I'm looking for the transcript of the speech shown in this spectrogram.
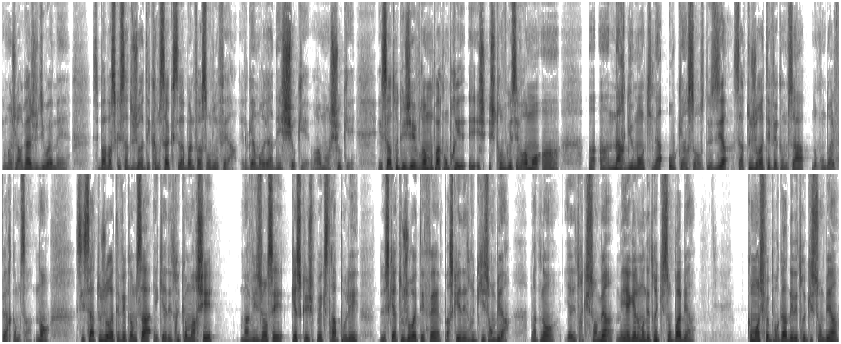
Et moi, je le regarde, je lui dis, ouais, mais c'est pas parce que ça a toujours été comme ça que c'est la bonne façon de le faire. Et le gars me regardait choqué, vraiment choqué. Et c'est un truc que j'ai vraiment pas compris. Et je trouve que c'est vraiment un, argument qui n'a aucun sens. De se dire, ça a toujours été fait comme ça, donc on doit le faire comme ça. Non. Si ça a toujours été fait comme ça et qu'il y a des trucs qui ont marché, ma vision c'est qu'est-ce que je peux extrapoler de ce qui a toujours été fait parce qu'il y a des trucs qui sont bien. Maintenant, il y a des trucs qui sont bien, mais il y a également des trucs qui sont pas bien. Comment je fais pour garder les trucs qui sont bien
